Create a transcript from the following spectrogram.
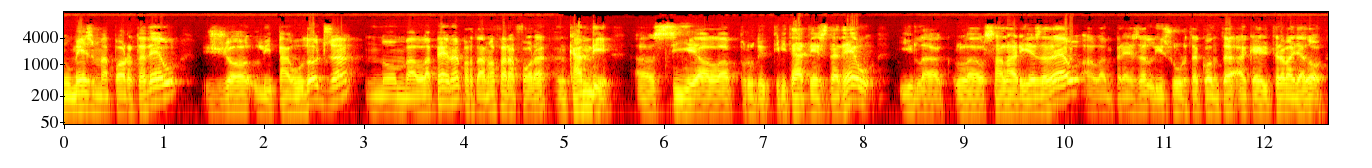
només m'aporta 10, jo li pago 12, no em val la pena, per tant el farà fora. En canvi, eh, si la productivitat és de 10 i la, la, el salari és de 10, a l'empresa li surt a compte aquell treballador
